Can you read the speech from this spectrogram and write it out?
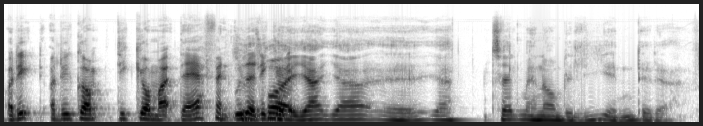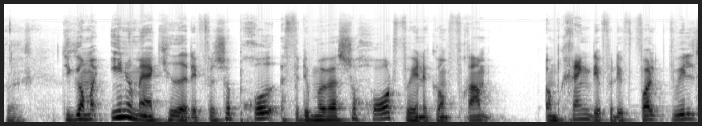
og det, og det, gør, det gjorde mig, da jeg fandt ud Så af det, tror gjorde, jeg, jeg, jeg, øh, jeg talte med hende om det lige inden det der, faktisk. det gjorde mig endnu mere ked af det, for, så prøvede, for det må være så hårdt for hende at komme frem omkring det, fordi folk vil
